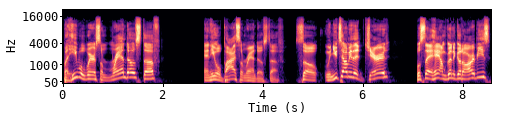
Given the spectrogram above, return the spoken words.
But he will wear some rando stuff and he will buy some rando stuff. So when you tell me that Jared will say, Hey, I'm going to go to Arby's,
